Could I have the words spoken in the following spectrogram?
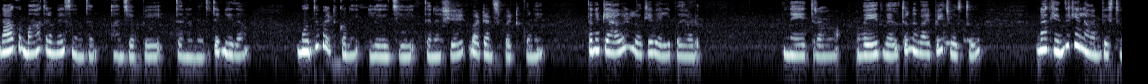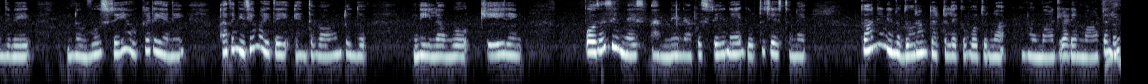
నాకు మాత్రమే సొంతం అని చెప్పి తన నుదుటి మీద ముద్దు పెట్టుకొని లేచి తన షర్ట్ బటన్స్ పెట్టుకొని తన క్యాబిన్లోకి వెళ్ళిపోయాడు. నేత్ర వేద్ వెళ్తున్న వైపే చూస్తూ నాకెందుకు ఇలా అనిపిస్తుంది వేద్? నువ్వు శ్రీ ఒక్కటే అని అది నిజమైతే ఎంత బాగుంటుందో. నీ లవ్ కేరింగ్ పొజిటివ్నెస్ అన్నీ నాకు శ్రీనే గుర్తు చేస్తున్నాయి. కానీ నేను దూరం పెట్టలేకపోతున్నా. నువ్వు మాట్లాడే మాటలు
